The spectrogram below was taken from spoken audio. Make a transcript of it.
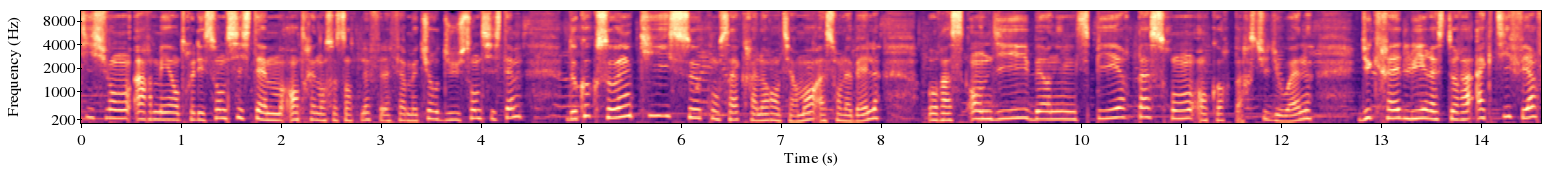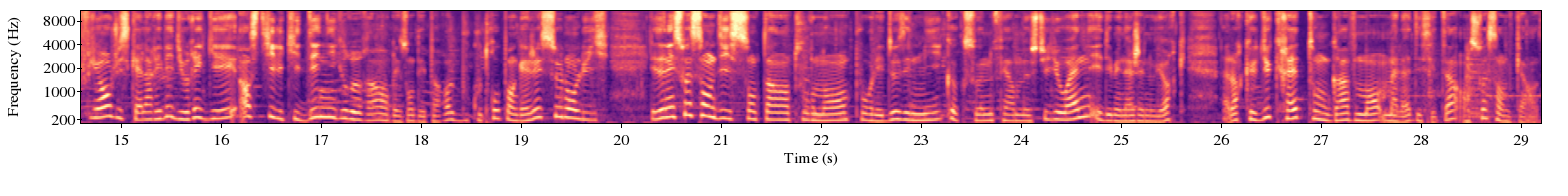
compétition armée entre les sound systems entraîne en 69 la fermeture du sound system de Coxone qui se consacre alors entièrement à son label. Horace Andy, Burning Spear passeront encore par Studio One. Ducred, lui, restera actif et influent jusqu'à l'arrivée du reggae, un style qui dénigrera en raison des paroles beaucoup trop engagées selon lui. Les années 70 sont un tournant pour les deux ennemis. Coxone ferme Studio One et déménage à New York, alors que Ducred tombe gravement malade et s'éteint en 75.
